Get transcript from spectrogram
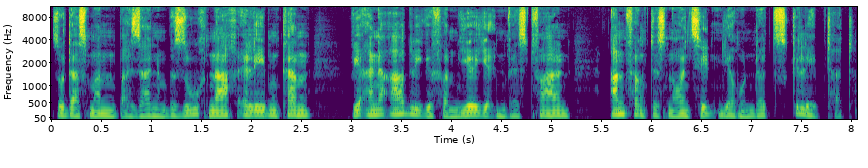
so dass man bei seinem Besuch nacherleben kann, wie eine adlige Familie in Westfalen Anfang des 19. Jahrhunderts gelebt hat.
